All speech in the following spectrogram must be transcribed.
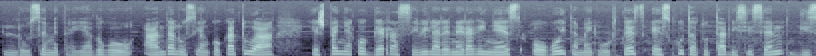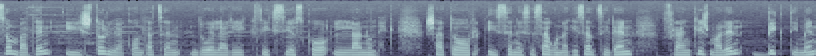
luze metraia dugu. Andaluzian kokatua, Espainiako Gerra Zibilaren eraginez, ogoita mairu urtez eskutatuta bizi zen gizon baten historioa kontatzen duelarik fikziozko lanunek. Sator izenez ezagunak izan ziren, Frank frankismoaren biktimen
